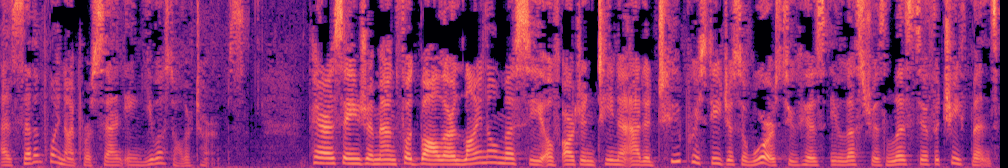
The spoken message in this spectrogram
and 7.9% in US dollar terms. Paris Saint-Germain footballer Lionel Messi of Argentina added two prestigious awards to his illustrious list of achievements,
